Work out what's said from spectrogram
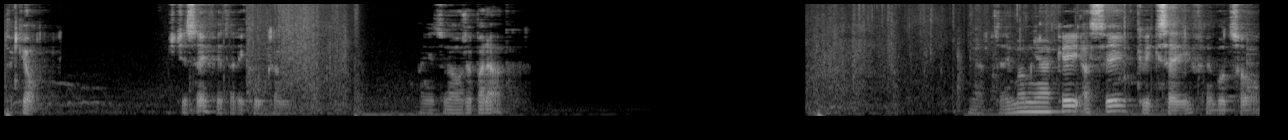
Tak jo. Ještě safe je tady, koukám. A něco nahoře padá. Já tady mám nějaký asi quick save, nebo co?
